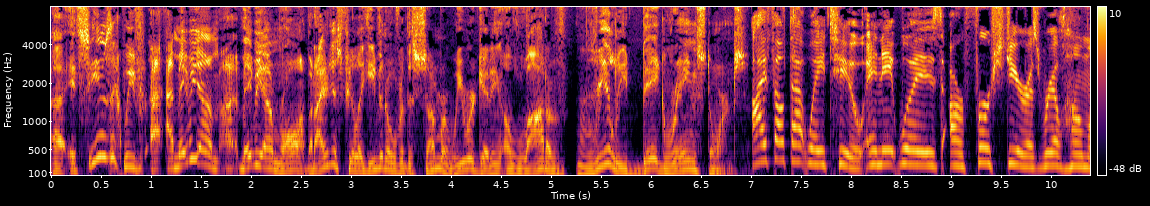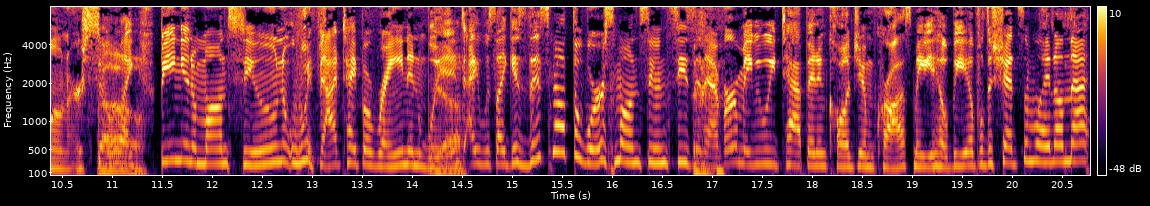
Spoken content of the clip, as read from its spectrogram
uh, it seems like we've I, I- maybe I'm uh, maybe I'm wrong, but I just feel like even over the summer we were getting a lot of really big rainstorms. I felt that way too. And it was our first year as real homeowners. So Oh. like being in a monsoon with that type of rain and wind, Yeah. I was like, is this not the worst monsoon season ever? Maybe we tap in and call Jim Cross. Maybe he'll be able to shed some light on that.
